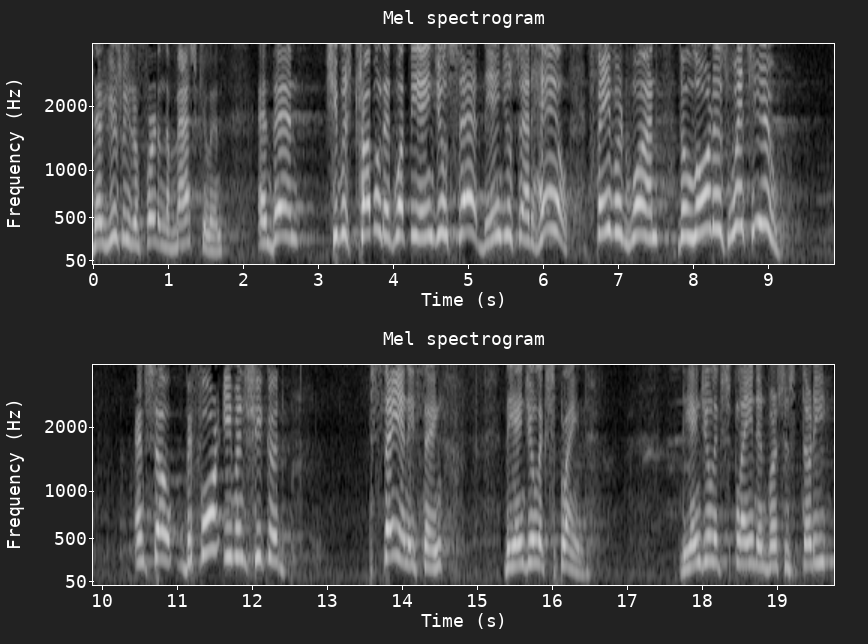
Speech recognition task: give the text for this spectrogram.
they're usually referred in the masculine. And then she was troubled at what the angel said. The angel said, Hail, favored one, the Lord is with you. And so before even she could say anything, the angel explained. The angel explained in verses 30,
